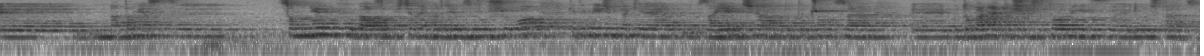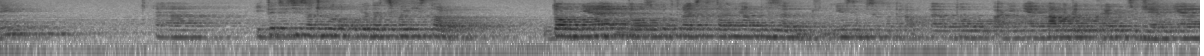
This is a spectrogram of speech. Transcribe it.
E, Natomiast e, co mnie chyba osobiście najbardziej wzruszyło, kiedy mieliśmy takie zajęcia dotyczące budowania jakiejś historii w ilustracji i te dzieci zaczęły opowiadać swoje historie. Do mnie, do osoby, która jest totalnie jakby z zewnątrz. Nie jestem psychoterapeutą, nie mamy tego kręgu codziennie,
